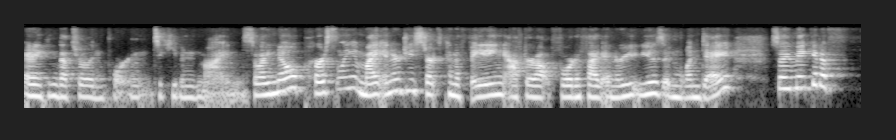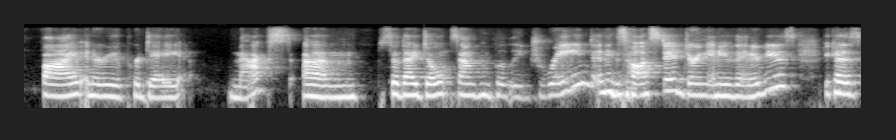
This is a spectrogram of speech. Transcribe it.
And I think that's really important to keep in mind. So I know personally, my energy starts kind of fading after about four to five interviews in one day. So I make it a five interview per day max um, so that I don't sound completely drained and exhausted during any of the interviews. Because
